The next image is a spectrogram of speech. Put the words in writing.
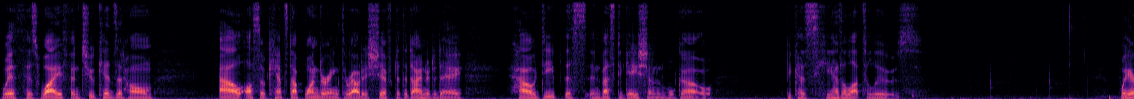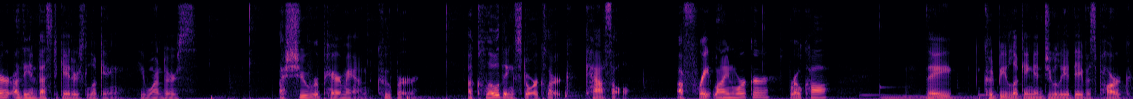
With his wife and two kids at home, Al also can't stop wondering throughout his shift at the diner today how deep this investigation will go because he has a lot to lose. Where are the investigators looking? He wonders. A shoe repairman, Cooper. A clothing store clerk, Castle. A freight line worker, Brokaw. They could be looking in Julia Davis Park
